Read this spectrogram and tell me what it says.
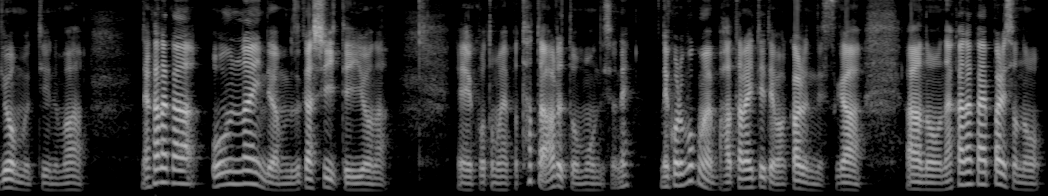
業務っていうのは、なかなかオンラインでは難しいっていうようなこともやっぱ多々あると思うんですよね。でこれ僕もやっぱ働いててわかるんですがあのなかなかやっぱりその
